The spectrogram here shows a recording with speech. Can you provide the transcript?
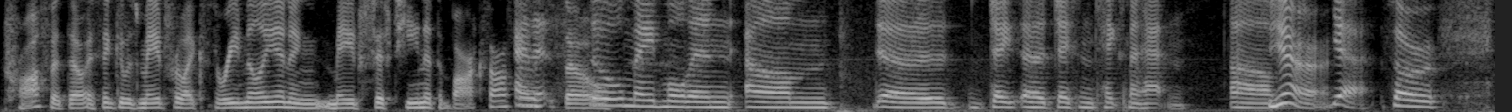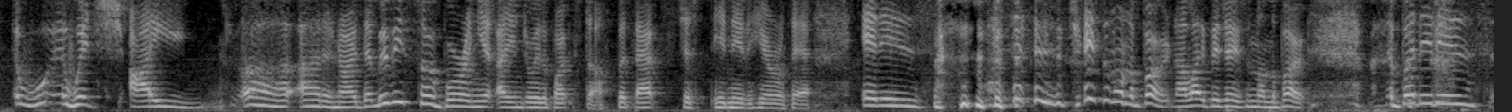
profit though. I think it was made for like three million and made fifteen at the box office. and it so still made more than um, uh, J- uh, Jason Takes Manhattan. Um, Yeah. yeah. So, w- which I, uh, I don't know. That movie's so boring. Yet I enjoy the boat stuff. But that's just neither here or there. It is Jason on a boat, and I like the Jason on the boat. But it is,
